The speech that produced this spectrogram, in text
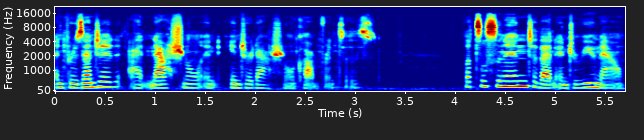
and presented at national and international conferences. Let's listen in to that interview now.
